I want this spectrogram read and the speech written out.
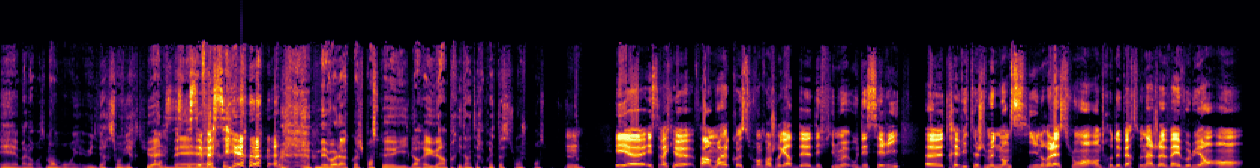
Et malheureusement, bon, il y a eu une version virtuelle, oh, mais passé. mais voilà quoi. Je pense qu'il aurait eu un prix d'interprétation, je pense, pour ce mm. film. Et, euh, et c'est vrai que, enfin, moi, souvent quand je regarde des, films ou des séries, euh, très vite, je me demande si une relation entre deux personnages va évoluer en, en,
